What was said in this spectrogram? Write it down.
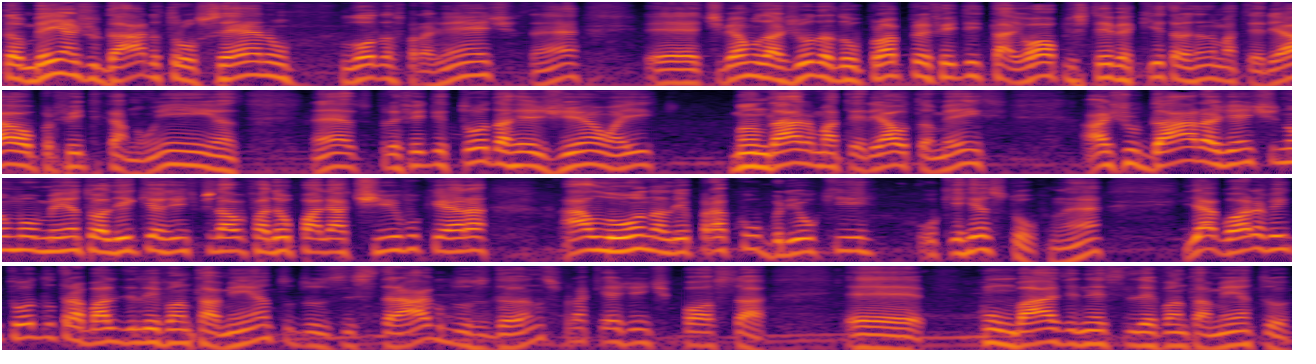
também ajudaram, trouxeram lodas para a gente. Né? É, tivemos ajuda do próprio prefeito de Itaiópolis, esteve aqui trazendo material, o prefeito de Canoinhas, né? o prefeito de toda a região aí mandaram material também ajudar a gente no momento ali que a gente precisava fazer o paliativo, que era a lona ali para cobrir o que, o que restou, né? E agora vem todo o trabalho de levantamento dos estragos, dos danos, para que a gente possa, é, com base nesse levantamento,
